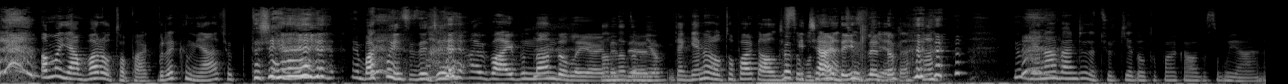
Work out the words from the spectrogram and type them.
Ama ya var otopark bırakın ya çok da şey. Bakmayın size C. Vibe'ından dolayı öyle Anladım diyorum. yok. Ya genel otopark algısı Çok bu içeride değil mi izledim. Yok genel bence de Türkiye'de otopark algısı bu yani.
